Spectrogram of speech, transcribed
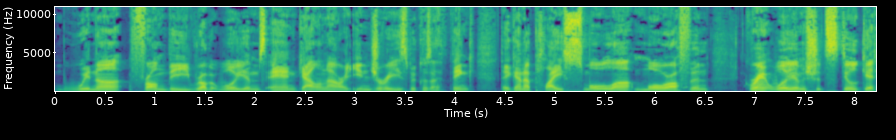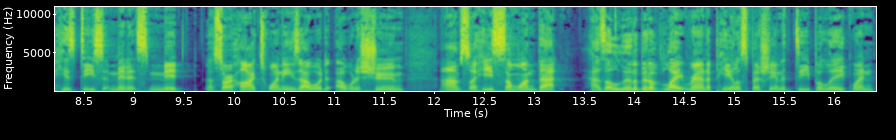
winner from the Robert Williams and Gallinari injuries because I think they're going to play smaller more often. Grant Williams should still get his decent minutes mid, uh, sorry, high 20s, I would, I would assume. Um, so he's someone that has a little bit of late round appeal, especially in a deeper league when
